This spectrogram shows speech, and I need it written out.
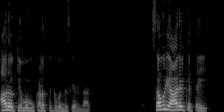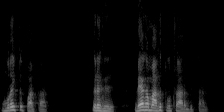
ஆரோக்கியமும் களத்துக்கு வந்து சேர்ந்தாள். சௌரி ஆரோக்கியத்தை முறைத்து பார்த்தான். பிறகு வேகமாக தூற்ற ஆரம்பித்தான்.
